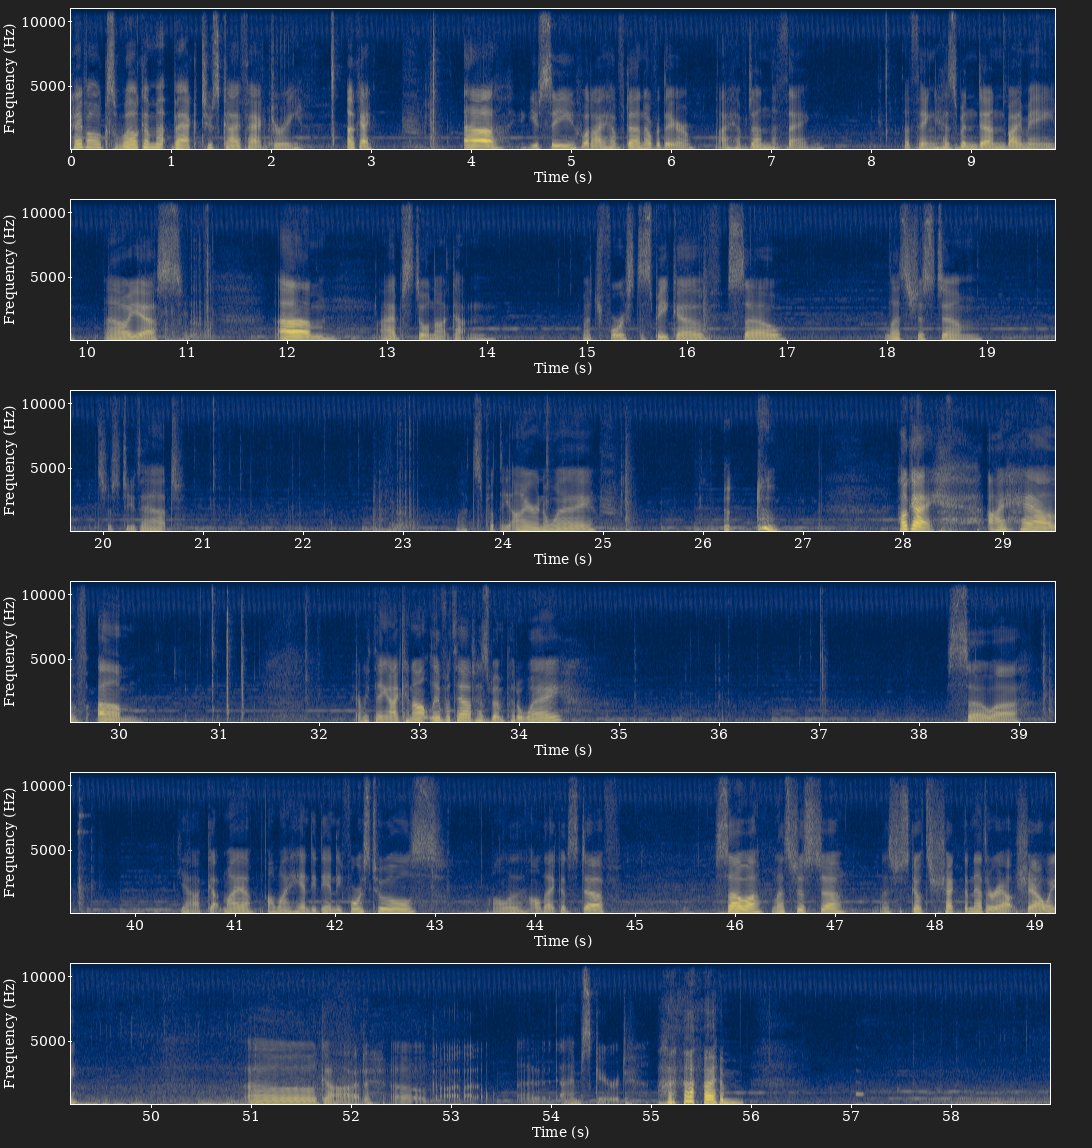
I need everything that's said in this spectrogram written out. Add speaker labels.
Speaker 1: Hey folks, welcome back to Sky Factory. Okay. Uh, you see what I have done over there? I have done the thing. The thing has been done by me. Oh yes. Um, I've still not gotten much force to speak of, so let's just, um, let's just do that. Let's put the iron away. okay. I have, um, everything I cannot live without has been put away. So, uh, yeah, I've got my, uh, all my handy dandy force tools, all, uh, all that good stuff. So, uh, let's just, uh, let's just go check the nether out, shall we? Oh, God. Oh, God. I don't, I, I'm scared. I'm,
